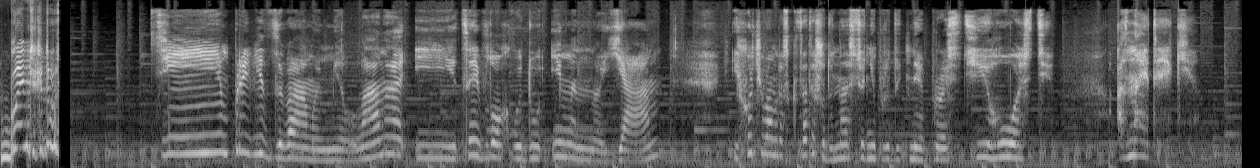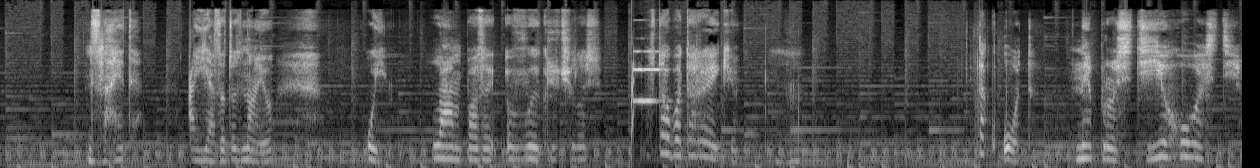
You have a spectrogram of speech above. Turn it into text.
Бенчики, друзі! Всім привіт! З вами Мілана і цей влог веду іменно я. І хочу вам розказати, що до нас сьогодні прийдуть не прості гості. А знаєте які? Знаєте? А я зато знаю. Ой, лампа виключилась. Став батарейки. Так от непрості гості.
